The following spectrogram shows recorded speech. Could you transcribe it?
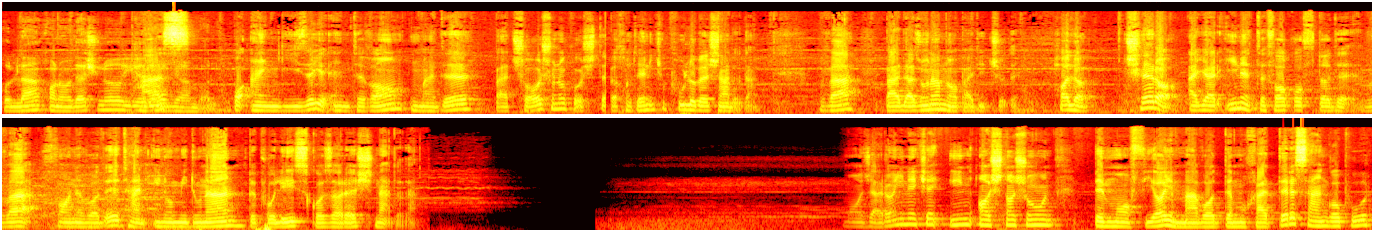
کلا خانوادهشون رو یه پس بالا. با انگیزه انتقام اومده بچه هاشون رو کشته. به خاطر اینکه پول رو بهش ندادن. و بعد از اونم ناپدید شده. حالا چرا اگر این اتفاق افتاده و خانواده تن اینو می‌دونن به پلیس گزارش ندادن. ماجرا اینه که این آشناشون به مافیای مواد مخدر سنگاپور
